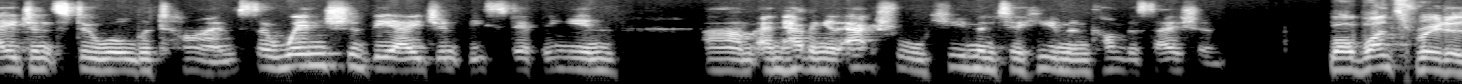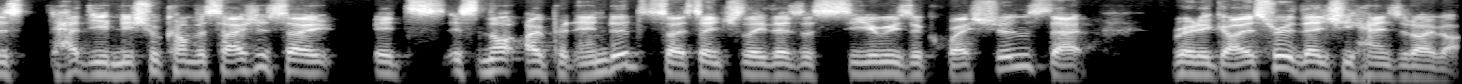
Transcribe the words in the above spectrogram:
agents do all the time. So when should the agent be stepping in um, and having an actual human to human conversation? Well, once Rita's had the initial conversation, so it's it's not open ended. So essentially, there's a series of questions that Rita goes through. Then she hands it over,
